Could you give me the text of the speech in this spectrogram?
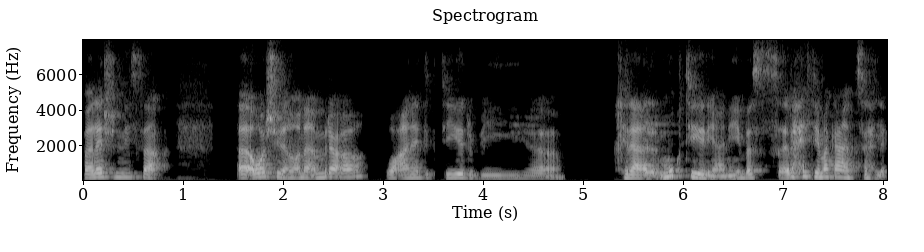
فليش النساء. آه أول شيء لأنه أنا أمرأة وعانيت كثير ب آه، خلال مو كثير يعني بس رحلتي ما كانت سهلة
